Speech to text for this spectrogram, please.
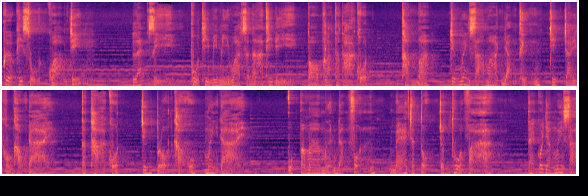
เพื่อพิสูจน์ความจริง และสี่ผู้ที่ไม่มีวาสนาที่ดี ต่อพระตถาคต ธรรมะจึงไม่สามารถอย่างถึงจิตใจของเขาได้ ตถาคตจึงโปรดเขาไม่ได้ อุปมาเหมือนดังฝน แม้จะตกจนทั่วฟ้าแต่ก็ยังไม่สา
